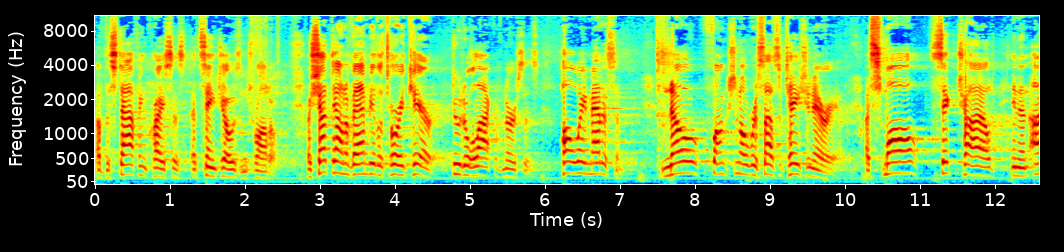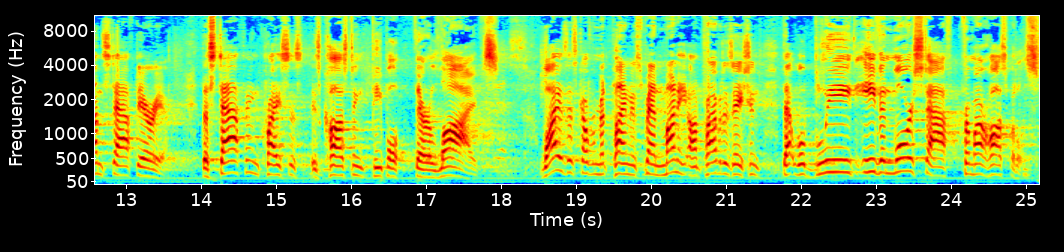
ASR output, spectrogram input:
of the staffing crisis at St. Joe's in Toronto. A shutdown of ambulatory care due to a lack of nurses. Hallway medicine. No functional resuscitation area. A small, sick child in an unstaffed area. The staffing crisis is costing people their lives. Why is this government planning to spend money on privatization that will bleed even more staff from our hospitals?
